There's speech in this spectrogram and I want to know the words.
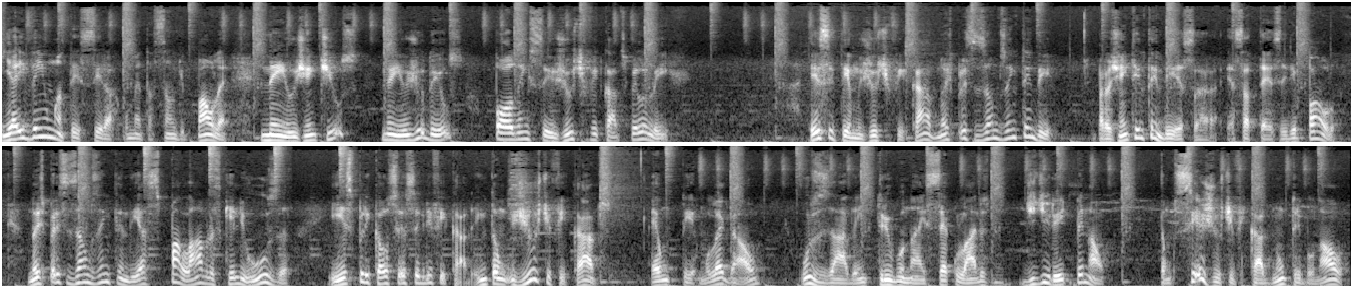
E aí vem uma terceira argumentação de Paulo, é, nem os gentios, nem os judeus podem ser justificados pela lei. Esse termo justificado nós precisamos entender. Para a gente entender essa, essa tese de Paulo, nós precisamos entender as palavras que ele usa e explicar o seu significado. Então, justificados é um termo legal usado em tribunais seculares de direito penal. Então, ser justificado num tribunal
